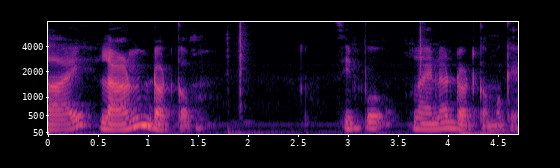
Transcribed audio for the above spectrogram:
Simplilearn dot com Simplilearn dot com okay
